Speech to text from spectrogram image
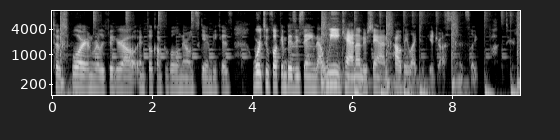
to explore and really figure out and feel comfortable in their own skin because we're too fucking busy saying that we can't understand how they like to be addressed. And it's like fuck dude.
